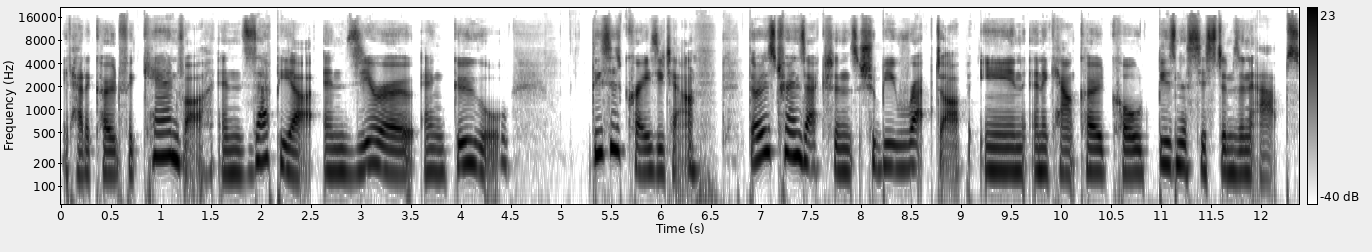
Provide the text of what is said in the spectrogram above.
It had a code for Canva and Zapier and Xero and Google. This is crazy town. Those transactions should be wrapped up in an account code called business systems and apps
